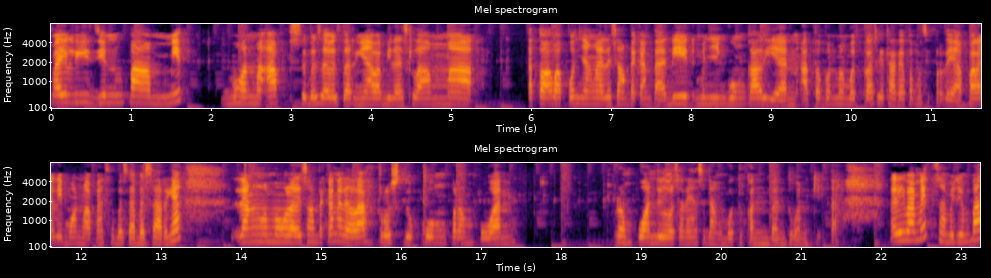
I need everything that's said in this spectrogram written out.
Laili izin pamit mohon maaf sebesar-besarnya apabila selama atau apa pun yang Lali sampaikan tadi menyinggung kalian ataupun membuat kalian sakit hati ataupun seperti apa Lali mohon maaf yang sebesar-besarnya. Yang mau Lali sampaikan adalah terus dukung perempuan perempuan di luar sana yang sedang membutuhkan bantuan kita. Lali pamit sampai jumpa.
